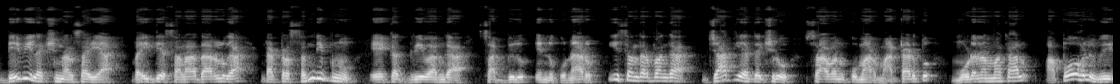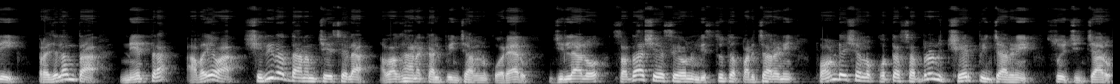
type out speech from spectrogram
దేవి లక్ష్మీనరసయ్య వైద్య సలహాదారులుగా డాక్టర్ సందీప్ను ఏకగ్రీవంగా సభ్యులు ఎన్నుకున్నారు. ఈ సందర్భంగా జాతీయ అధ్యక్షుడు శ్రావణ్ కుమార్ మాట్లాడుతూ మూఢనమ్మకాలు అపోహలు వీడి ప్రజలంతా నేత్ర అవయవ శరీర దానం చేసేలా అవగాహన కల్పించాలని కోరారు. జిల్లాలో సదాశయ సేవలను విస్తృతపరచాలని ఫౌండేషన్లో కొత్త సభ్యులను చేర్పించాలని సూచించారు.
